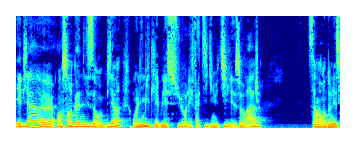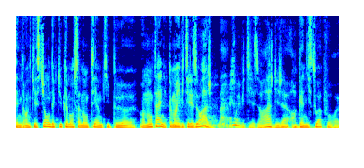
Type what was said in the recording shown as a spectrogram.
Eh bien, euh, en s'organisant bien, on limite les blessures, les fatigues inutiles, les orages. Ça, en randonnée, c'est une grande question. Dès que tu commences à monter un petit peu euh, en montagne, comment éviter les orages? Bah, Pour éviter les orages, déjà, organise-toi pour euh,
